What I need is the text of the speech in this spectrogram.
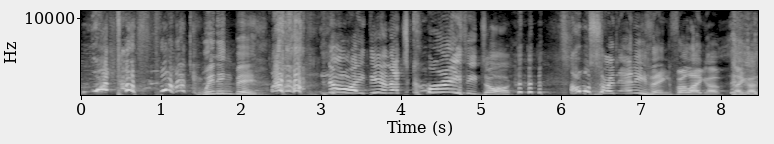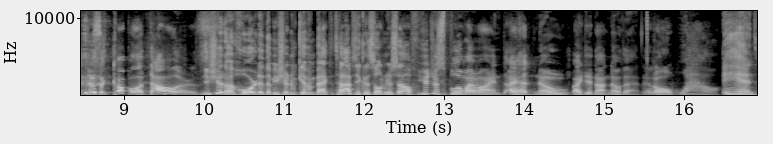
What the fuck? Winning bid. I had no idea. That's crazy talk. I will sign anything for like a like a, just a couple of dollars. You should have hoarded them. You shouldn't have given them back to Topps. You could have sold them yourself. You just blew my mind. I had no. I did not know that at all. Wow. And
